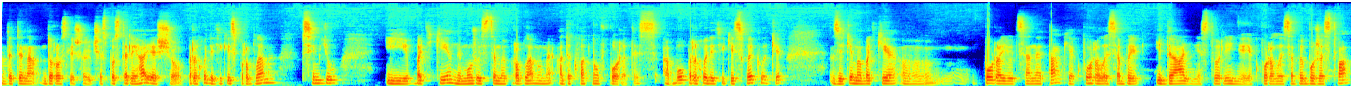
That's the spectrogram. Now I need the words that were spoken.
дитина, дорослішаючи, спостерігає, що приходять якісь проблеми в сім'ю, і батьки не можуть з цими проблемами адекватно впоратись, або приходять якісь виклики, з якими батьки е, пораються не так, як поралися би ідеальні створіння, як поралися би божества,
